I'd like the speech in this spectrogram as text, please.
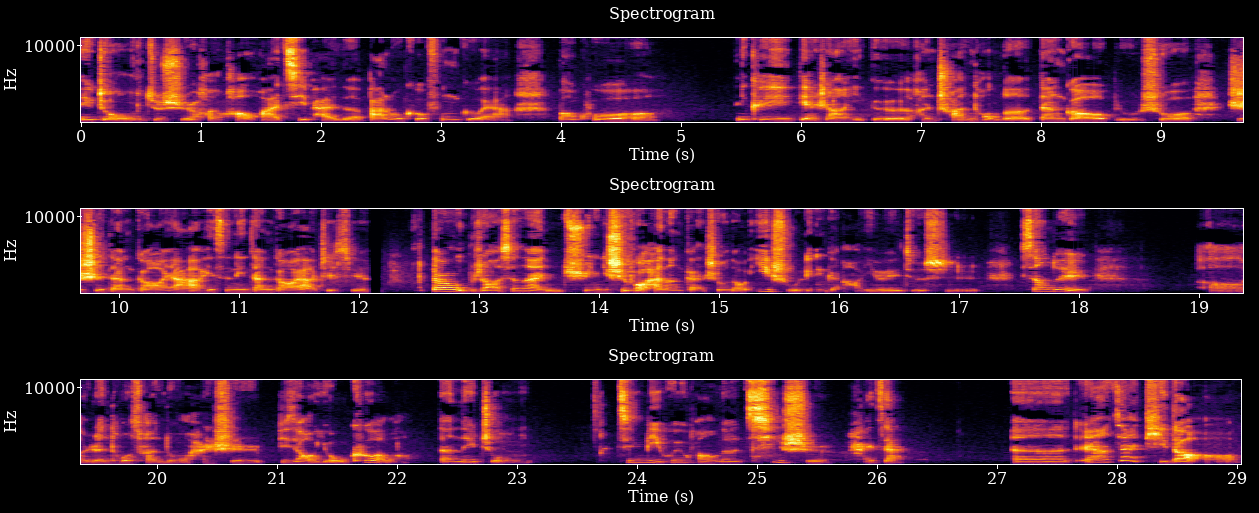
那种就是很豪华气派的巴洛克风格呀，包括你可以点上一个很传统的蛋糕，比如说芝士蛋糕呀、黑森林蛋糕呀这些。当然，我不知道现在你去，你是否还能感受到艺术灵感哈？因为就是相对呃人头攒动还是比较游客了，但那种金碧辉煌的气势还在。嗯，然后再提到啊。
